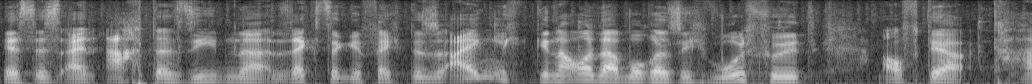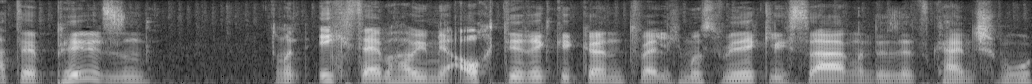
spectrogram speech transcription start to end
es ist ein 8er, 7er, 6er Gefecht. Also eigentlich genau da, wo er sich wohlfühlt, auf der Karte Pilsen. Und ich selber habe ihn mir auch direkt gegönnt, weil ich muss wirklich sagen, und das ist jetzt kein Schmuh,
